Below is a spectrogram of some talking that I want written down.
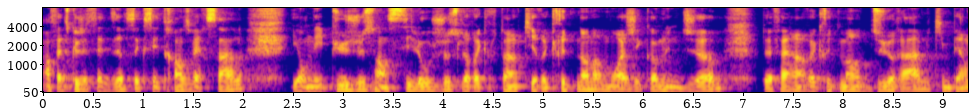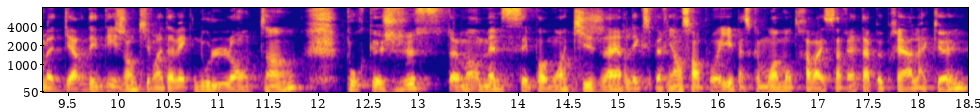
en fait, ce que j'essaie de dire, c'est que c'est transversal et on n'est plus juste en silo, juste le recruteur qui recrute. Non, non, moi j'ai comme une job de faire un recrutement durable qui me permet de garder des gens qui vont être avec nous longtemps pour que justement, même si c'est pas moi qui gère l'expérience employée, parce que moi mon travail s'arrête à peu près à l'accueil,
